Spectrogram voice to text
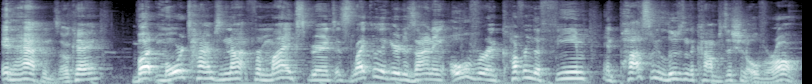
It happens, okay? But more times than not, from my experience, it's likely that you're designing over and covering the theme and possibly losing the composition overall.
